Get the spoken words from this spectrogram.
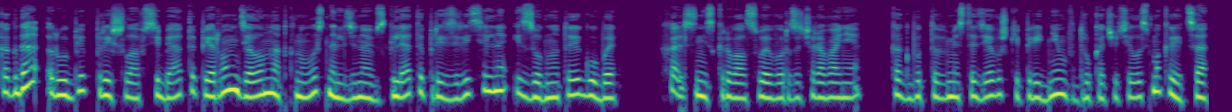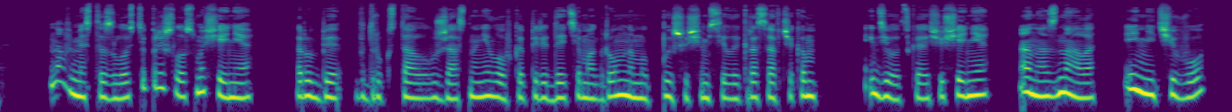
Когда Руби пришла в себя, то первым делом наткнулась на ледяной взгляд и презрительно изогнутые губы. Хальс не скрывал своего разочарования, как будто вместо девушки перед ним вдруг очутилась мокрица. Но вместо злости пришло смущение. Руби вдруг стало ужасно неловко перед этим огромным и пышущим силой красавчиком. Идиотское ощущение. Она знала и ничего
